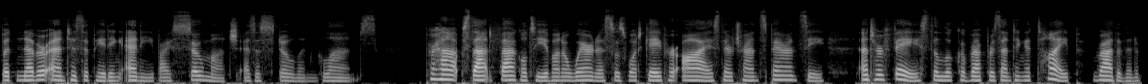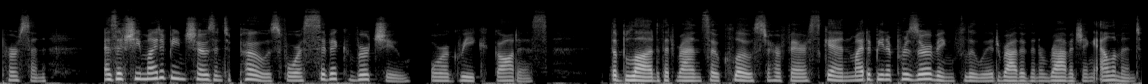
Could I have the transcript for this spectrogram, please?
but never anticipating any by so much as a stolen glance. Perhaps that faculty of unawareness was what gave her eyes their transparency, and her face the look of representing a type rather than a person as if she might have been chosen to pose for a civic virtue or a Greek goddess. The blood that ran so close to her fair skin might have been a preserving fluid rather than a ravaging element,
